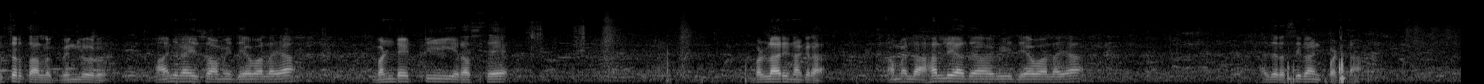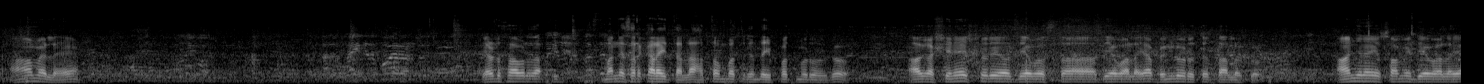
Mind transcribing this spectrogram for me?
ಉತ್ತರ ತಾಲೂಕು, ಬೆಂಗಳೂರು. ಆಂಜನೇಯ ಸ್ವಾಮಿ ದೇವಾಲಯ, ಬಂಡೆಟ್ಟಿ ರಸ್ತೆ, ಬಳ್ಳಾರಿ ನಗರ. ಆಮೇಲೆ ಅಹಲ್ಯಾದೇವಿ ದೇವಾಲಯ, ಅದರ ಶ್ರೀರಂಗಪಟ್ಟಣ. ಆಮೇಲೆ ಎರಡು ಸಾವಿರದ ಮೊನ್ನೆ ಸರ್ಕಾರ ಇತ್ತಲ್ಲ ಹತ್ತೊಂಬತ್ತರಿಂದ ಇಪ್ಪತ್ತ್ಮೂರವರೆಗೂ ಆಗ ಶನೇಶ್ವರಿ ದೇವಸ್ಥಾ ದೇವಾಲಯ ಬೆಂಗಳೂರು ಉತ್ತರ ತಾಲೂಕು. ಆಂಜನೇಯ ಸ್ವಾಮಿ ದೇವಾಲಯ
